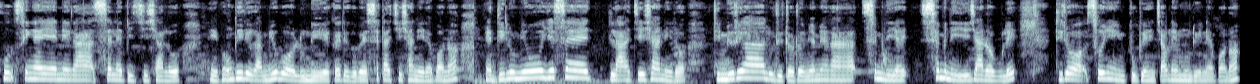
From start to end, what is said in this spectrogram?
အခုစင်ငယ်ရဲ့နေ့ကဆက်လက်ပြီးကြီးချလို့ဒီဘုံသီးတွေကမြို့ပေါ်လူနေရဲ့ကဲတွေကိုပဲစစ်တပ်ကြီးချနေတယ်ပေါ့နော်အဲဒီလိုမျိုးရက်ဆက်လာကြီးချနေတော့ဒီမျိုးတွေကလူတွေတော်တော်များများကစစ်မနေစစ်မနေရကြတော့ဘူးလေဒီတော့စိုးရင်ပူပင်ကြောက်လန့်မှုတွေနဲ့ပေါ့နော်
